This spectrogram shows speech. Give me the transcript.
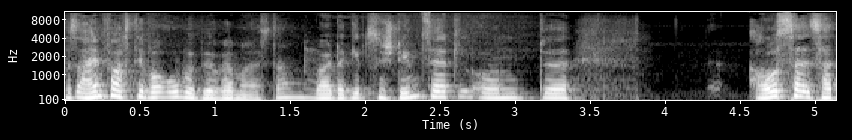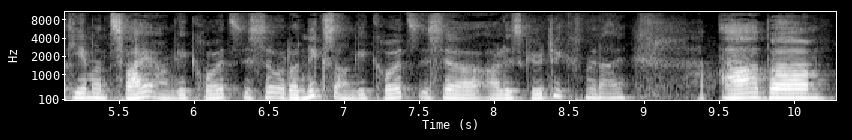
das einfachste war Oberbürgermeister, weil da gibt es einen Stimmzettel und äh, außer es hat jemand zwei angekreuzt ist ja, oder nichts angekreuzt, ist ja alles gültig. Wenn ein, aber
